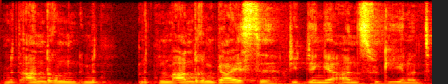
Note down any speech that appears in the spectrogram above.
mit, anderen, mit, mit einem anderen Geiste die Dinge anzugehen. Und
